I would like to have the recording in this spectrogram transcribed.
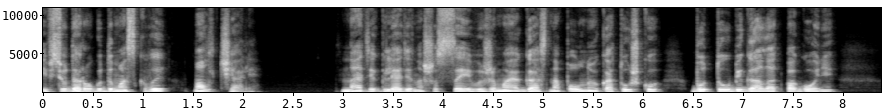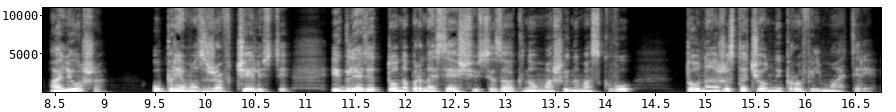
И всю дорогу до Москвы молчали. Надя, глядя на шоссе и выжимая газ на полную катушку, будто убегала от погони, а Лёша, упрямо сжав челюсти и глядя то на проносящуюся за окном машины Москву, то на ожесточенный профиль матери.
